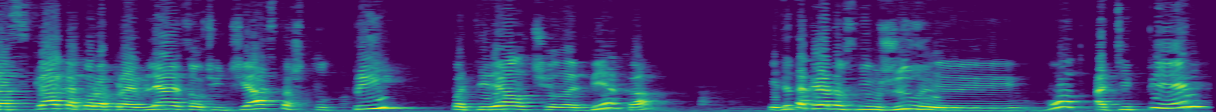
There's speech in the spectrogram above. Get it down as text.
Тоска, которая проявляется очень часто, что ты потерял человека, и ты так рядом с ним жил, и вот, а теперь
